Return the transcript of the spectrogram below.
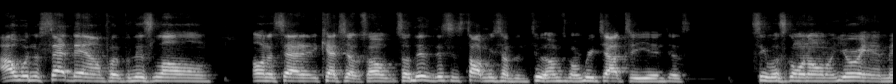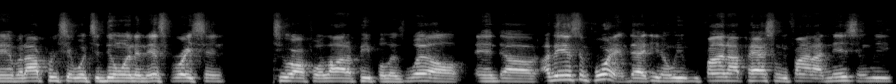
I wouldn't have sat down for, for this long on a Saturday to catch up. So so this this has taught me something too. I'm just gonna reach out to you and just see what's going on on your end, man. But I appreciate what you're doing and the inspiration you are for a lot of people as well. And uh, I think it's important that you know we, we find our passion, we find our niche, and we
